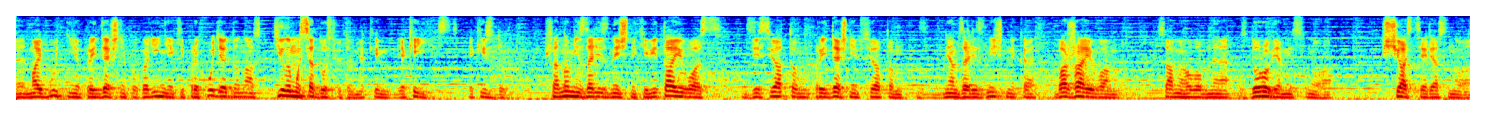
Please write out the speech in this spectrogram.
е, майбутнє прийдешнє покоління, які приходять до нас, ділимося досвідом, яким, який є, який здобув. Шановні залізничники, вітаю вас зі святом, прийдешнім святом, з Днем залізничника. Бажаю вам саме головне здоров'я міцного, щастя рясного,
